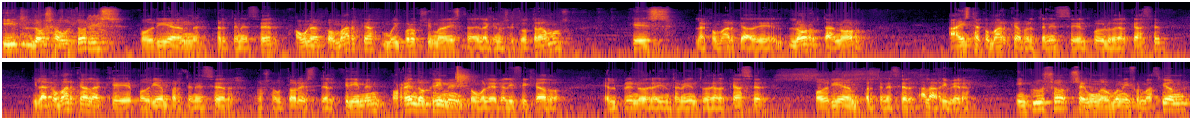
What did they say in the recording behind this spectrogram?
Y los autores podrían pertenecer a una comarca muy próxima a esta en la que nos encontramos, que es la comarca de Lortanor. A esta comarca pertenece el pueblo de Alcácer y la comarca a la que podrían pertenecer los autores del crimen, horrendo crimen como le ha calificado el Pleno del Ayuntamiento de Alcácer, podrían pertenecer a la Ribera. Incluso, según alguna información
